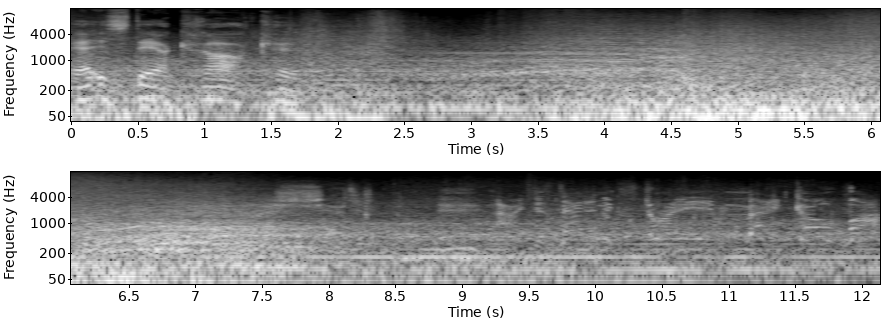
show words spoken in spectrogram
Er ist der Krake. Shit. I just had an extreme makeover.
